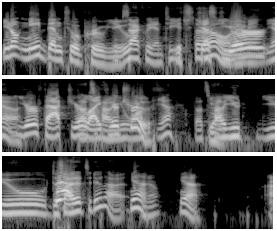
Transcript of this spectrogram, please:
You don't need them to approve you. Exactly, and to each It's their just own. I your mean, yeah. your fact, your That's life, how your you want- truth. yeah, that's Yeah. how you you decided to do that. Yeah. You know? Yeah. Uh,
